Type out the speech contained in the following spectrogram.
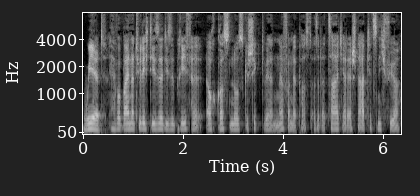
weird. Ja, wobei natürlich diese, diese Briefe auch kostenlos geschickt werden, ne, von der Post. Also da zahlt ja der Staat jetzt nicht für.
